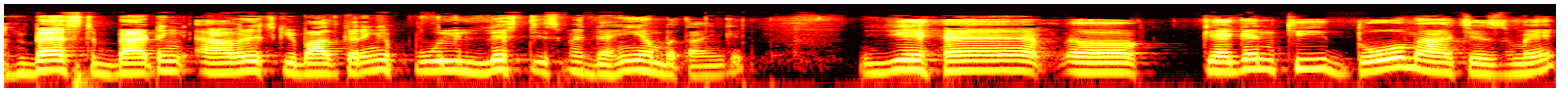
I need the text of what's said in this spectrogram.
बेस्ट बैटिंग एवरेज की बात करेंगे, पूरी लिस्ट इसमें नहीं हम बताएँगे। ये है केगन की दो मैचेस में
